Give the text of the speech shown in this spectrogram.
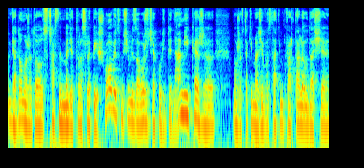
y, wiadomo, że to z czasem będzie coraz lepiej szło, więc musimy założyć jakąś dynamikę, że może w takim razie w ostatnim kwartale uda się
